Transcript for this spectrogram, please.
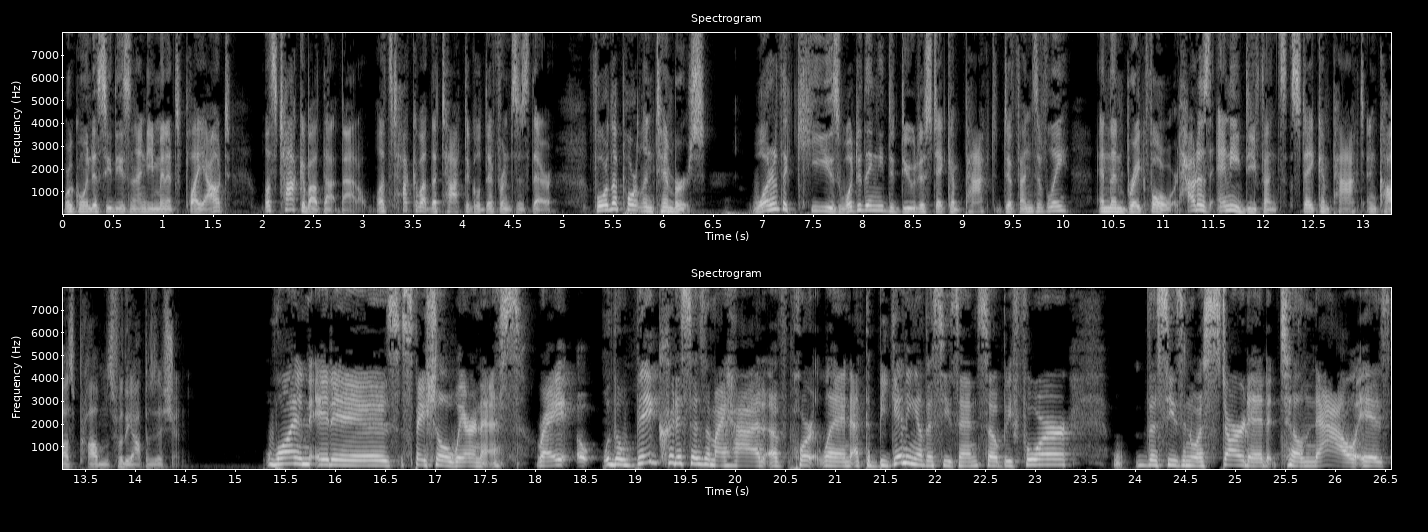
we're going to see these 90 minutes play out, let's talk about that battle. Let's talk about the tactical differences there. For the Portland Timbers, what are the keys? What do they need to do to stay compact defensively and then break forward? How does any defense stay compact and cause problems for the opposition? One, it is spatial awareness, right? The big criticism I had of Portland at the beginning of the season, so before the season was started till now is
